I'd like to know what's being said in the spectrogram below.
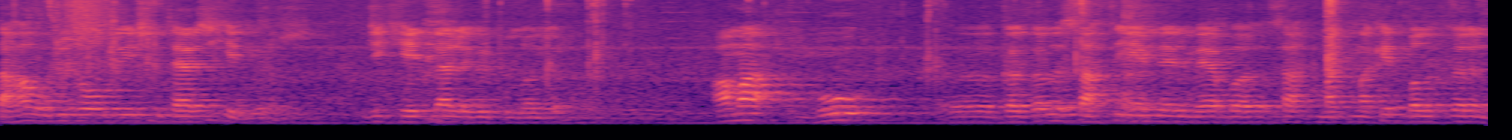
daha ucuz olduğu için tercih ediyoruz. Cikiyetlerle bir kullanıyorum. Ama bu e, gagalı sahte yemlerin veya maket balıkların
